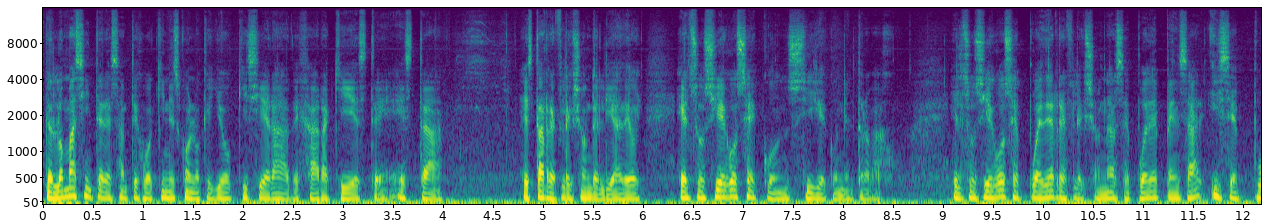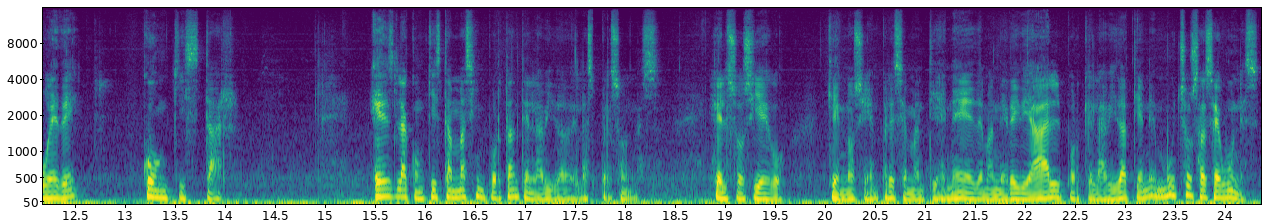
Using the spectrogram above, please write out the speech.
Pero lo más interesante, Joaquín, es con lo que yo quisiera dejar aquí este, esta, esta reflexión del día de hoy. El sosiego se consigue con el trabajo. El sosiego se puede reflexionar, se puede pensar y se puede conquistar es la conquista más importante en la vida de las personas. El sosiego, que no siempre se mantiene de manera ideal porque la vida tiene muchos asegúnes.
